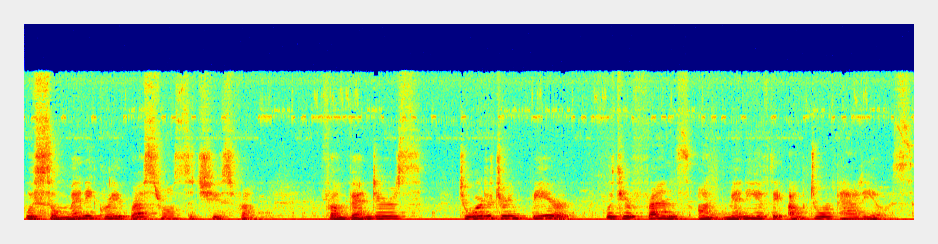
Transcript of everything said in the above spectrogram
With so many great restaurants to choose from, from vendors to where to drink beer with your friends on many of the outdoor patios.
